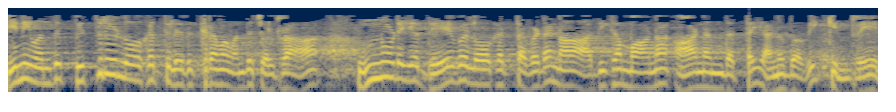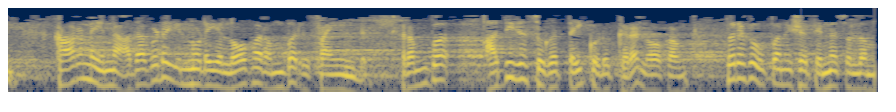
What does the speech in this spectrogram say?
இனி வந்து பித்ருலோகத்தில் இருக்கிறவன் வந்து சொல்றான் உன்னுடைய தேவலோகத்தை விட நான் அதிகமான ஆனந்தத்தை அனுபவிக்கின்றேன். காரணம் என்ன? அதை விட என்னுடைய லோகம் ரொம்ப ரிஃபைன்டு ரொம்ப அதிக சுகத்தை கொடுக்கிற லோகம். பிறகு உபனிஷத் என்ன சொல்லும்?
